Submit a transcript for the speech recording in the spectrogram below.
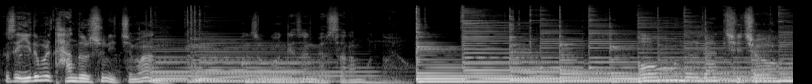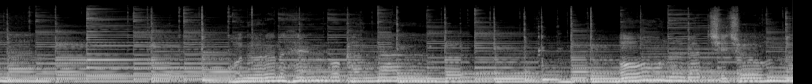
그래서 이름을 다 넣을 수는 있지만 방송 관계상 몇 사람 못 넣어요. 오늘 같이 좋은 날 오늘은 행복한 날 오늘 같이 좋은 날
